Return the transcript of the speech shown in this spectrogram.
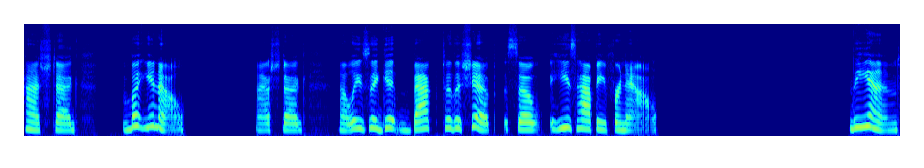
Hashtag, but you know. Hashtag, at least they get back to the ship, so he's happy for now. The end.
